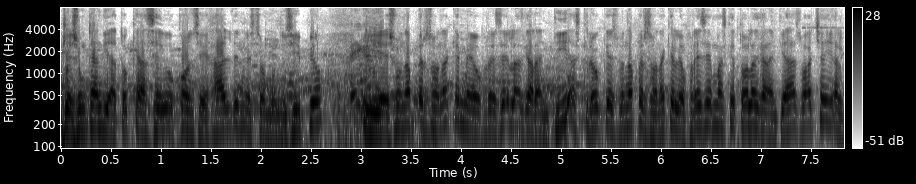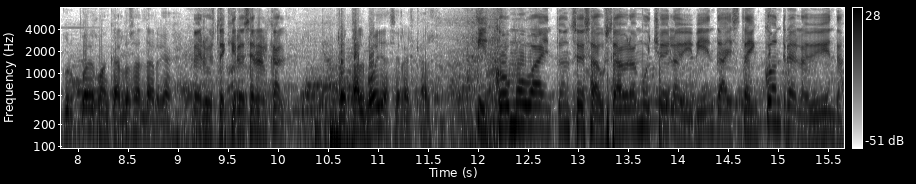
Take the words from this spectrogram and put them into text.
que es un candidato que ha sido concejal de nuestro municipio y es una persona que me ofrece las garantías. Creo que es una persona que le ofrece más que todas las garantías a Suacha y al grupo de Juan Carlos Aldarriaga. Pero usted quiere ser alcalde. Total, voy a ser alcalde. ¿Y cómo va entonces? A usted habla mucho de la vivienda, está en contra de la vivienda.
